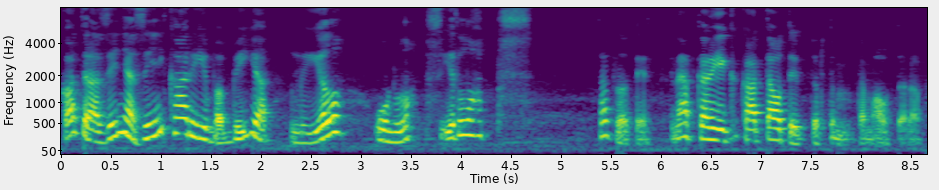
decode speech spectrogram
Katrā ziņā ziņkārība bija liela un labs ir labs. Saprotiet, neatkarīgi kā tautība tur tam, tam autoram.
